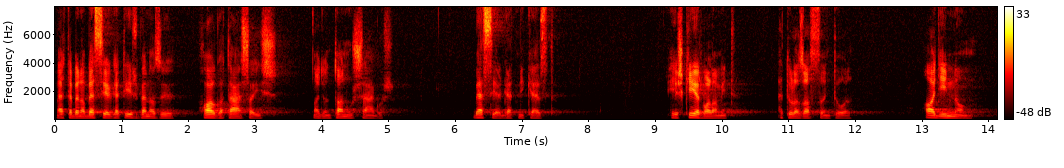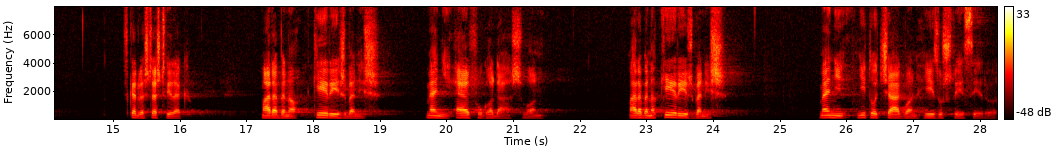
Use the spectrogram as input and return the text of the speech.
Mert ebben a beszélgetésben az ő hallgatása is nagyon tanulságos. Beszélgetni kezd, és kér valamit ettől az asszonytól. Adj innom. És kedves testvérek, már ebben a kérésben is mennyi elfogadás van. Már ebben a kérésben is mennyi nyitottság van Jézus részéről.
